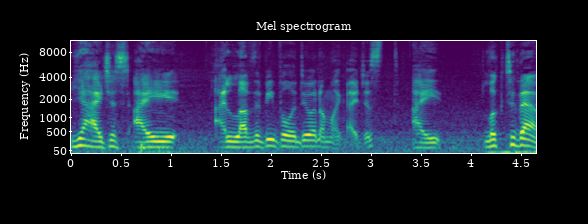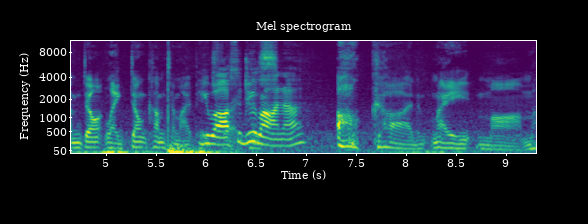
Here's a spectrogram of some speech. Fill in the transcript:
yeah, I just I I love the people who do it. I'm like, I just I look to them. Don't like don't come to my page. you also do lana Oh God, my mom,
